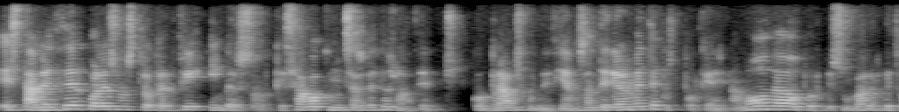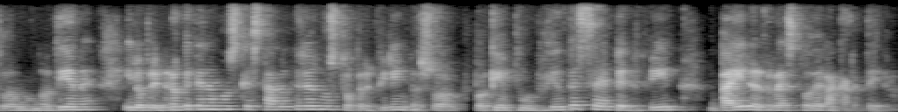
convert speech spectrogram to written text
establecer cuál es nuestro perfil inversor, que es algo que muchas veces no hacemos. Compramos, como decíamos anteriormente, pues porque hay una moda o porque es un valor que todo el mundo tiene. Y lo primero que tenemos que establecer es nuestro perfil inversor, porque en función de ese perfil va a ir el resto de la cartera.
